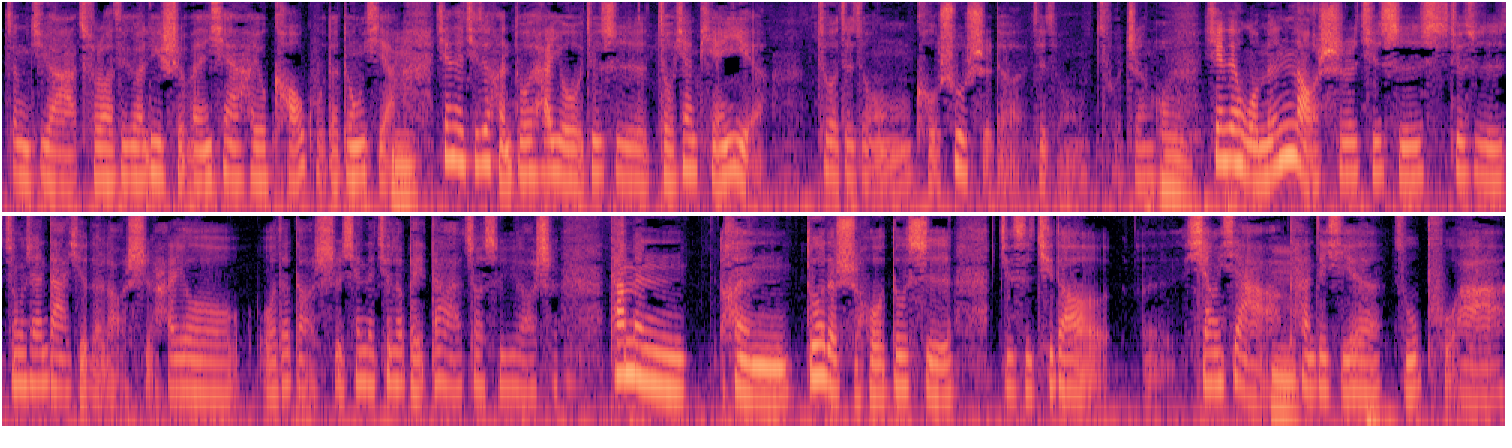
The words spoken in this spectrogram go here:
证据啊，除了这个历史文献，还有考古的东西啊。嗯现在其实很多还有就是走向田野，做这种口述史的这种佐证。哦，现在我们老师其实就是中山大学的老师，还有我的导师，现在去了北大赵世玉老师，他们很多的时候都是就是去到呃乡下啊、嗯。看这些族谱啊，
